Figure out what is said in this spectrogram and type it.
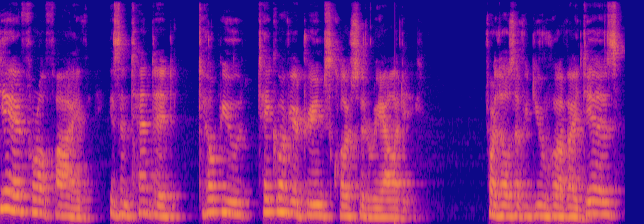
DAI 405 is intended to help you take one of your dreams closer to reality. For those of you who have ideas,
